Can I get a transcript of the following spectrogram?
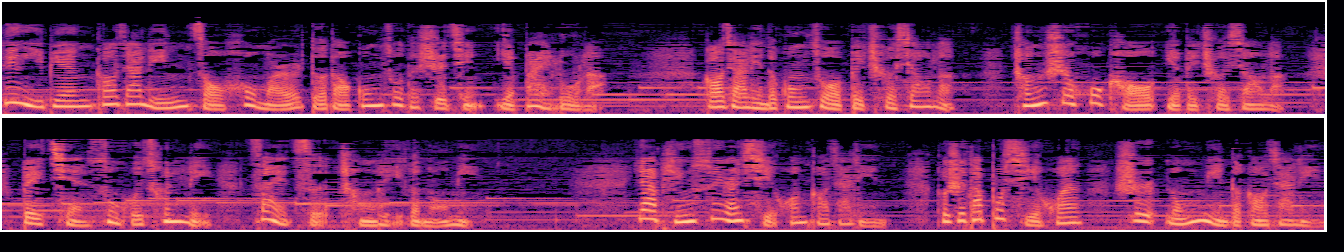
另一边，高加林走后门得到工作的事情也败露了。高加林的工作被撤销了，城市户口也被撤销了，被遣送回村里，再次成了一个农民。亚平虽然喜欢高加林，可是她不喜欢是农民的高加林。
